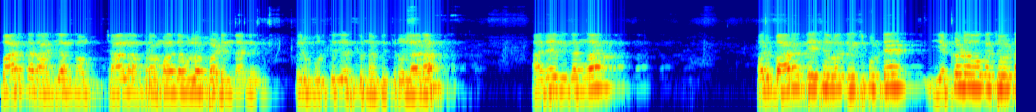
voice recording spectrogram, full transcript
భారత రాజ్యాంగం చాలా ప్రమాదంలో పడిందని మీరు గుర్తు చేస్తున్న మిత్రులారా. అదేవిధంగా మరి భారతదేశంలో తీసుకుంటే ఎక్కడో ఒక చోట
